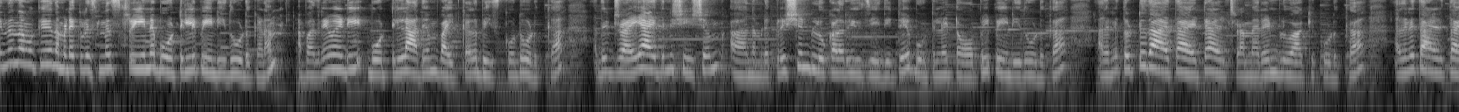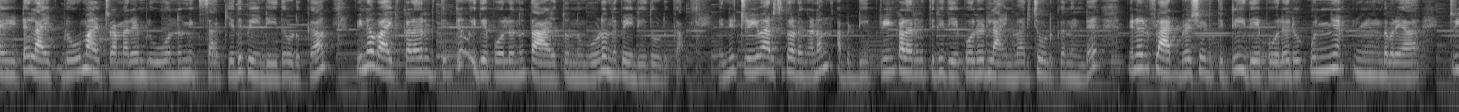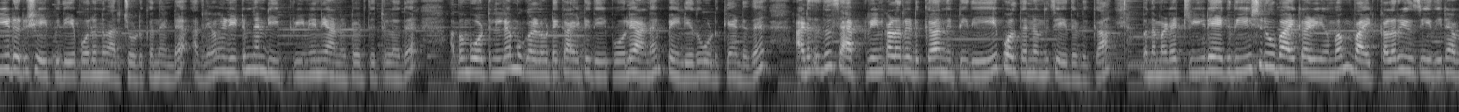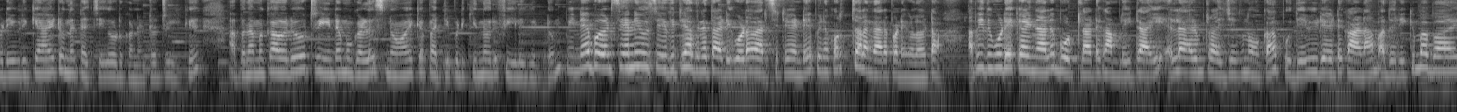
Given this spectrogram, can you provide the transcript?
ഇന്ന് നമുക്ക് നമ്മുടെ ക്രിസ്മസ് ട്രീനെ ബോട്ടിൽ പെയിന്റ് ചെയ്ത് കൊടുക്കണം. അപ്പോൾ അതിന് വേണ്ടി ബോട്ടിൽ ആദ്യം വൈറ്റ് കളർ ബേസ് കോട്ട് കൊടുക്കുക. അത് ഡ്രൈ ആയതിന് ശേഷം നമ്മുടെ പ്രഷ്യൻ ബ്ലൂ കളർ യൂസ് ചെയ്തിട്ട് ബോട്ടിലിന്റെ ടോപ്പിൽ പെയിന്റ് ചെയ്ത് കൊടുക്കുക. അതിന് തൊട്ട് താഴത്തായിട്ട് അൾട്രാമെറൈൻ ബ്ലൂ ആക്കി കൊടുക്കുക. അതിന് താഴത്തായിട്ട് ലൈറ്റ് ബ്ലൂവും അൾട്രാമെറൈൻ ബ്ലൂവും ഒന്ന് മിക്സ് ആക്കിയത് പെയിന്റ് ചെയ്ത് കൊടുക്കുക. പിന്നെ വൈറ്റ് കളർ എടുത്തിട്ട് ഇതേപോലെ ഒന്ന് താഴത്തൊന്നും കൂടെ ഒന്ന് പെയിന്റ് ചെയ്ത് കൊടുക്കുക. ഇനി ട്രീ വരച്ച് തുടങ്ങണം. അപ്പോൾ ഡീപ് ഗ്രീൻ കളർ എടുത്തിട്ട് ഇതേപോലെ ഒരു ലൈൻ വരച്ച് കൊടുക്കുന്നുണ്ട്. പിന്നെ ഒരു ഫ്ലാറ്റ് ബ്രഷ് എടുത്തിട്ട് ഇതേപോലെ ഒരു കുഞ്ഞ് എന്താ പറയുക ട്രീയുടെ ഒരു ഷേപ്പ് ഇതേപോലെ ഒന്ന് വരച്ചു കൊടുക്കുന്നുണ്ട്. അതിന് വേണ്ടിയിട്ടും ഞാൻ ഡീപ്പ് ഗ്രീൻ തന്നെയാണ് കേട്ടോ എടുത്തിട്ടുള്ളത്. അപ്പം ബോട്ടിലിന്റെ മുകളിലോട്ടേക്കായിട്ട് ഇതേപോലെയാണ് പെയിന്റ് ചെയ്ത് കൊടുക്കേണ്ടത്. അടുത്തത് സാപ്പ് ഗ്രീൻ കളർ എടുക്കുക. എന്നിട്ട് ഇതേപോലെ തന്നെ ഒന്ന് ചെയ്തെടുക്കുക. അപ്പോൾ നമ്മുടെ ട്രീയുടെ ഏകദേശം രൂപമായി കഴിയുമ്പം വൈറ്റ് കളർ യൂസ് ചെയ്തിട്ട് അവിടെ ഇവിടേക്കായിട്ട് ഒന്ന് ടച്ച് ചെയ്ത് കൊടുക്കണം കേട്ടോ ട്രീക്ക് അപ്പോൾ നമുക്ക് ആ ഒരു ട്രീന്റെ മുകളിൽ സ്നോ ഒക്കെ പറ്റി പിടിക്കുന്ന ഒരു ഫീൽ കിട്ടും. പിന്നെ ബേൺസ് തന്നെ യൂസ് ചെയ്തിട്ട് അതിന് തടി കൂടെ വരച്ചിട്ടുണ്ട് പിന്നെ കുറച്ച് അലങ്കാര പണികൾ കേട്ടോ അപ്പോൾ ഇതുകൂടി കഴിഞ്ഞാൽ ബോട്ടിലായിട്ട് കംപ്ലീറ്റ് ആയി. എല്ലാവരും ട്രൈ ചെയ്ത് നോക്കാം. പുതിയ വീഡിയോ ആയിട്ട് കാണാം. അതൊരിക്കും ബൈ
